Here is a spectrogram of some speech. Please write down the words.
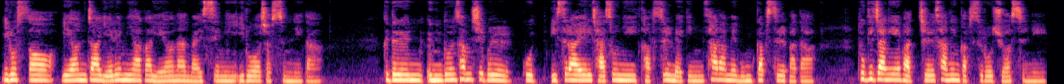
이로써 예언자 예레미야가 예언한 말씀이 이루어졌습니다. 그들은 은돈 30을 곧 이스라엘 자손이 값을 매긴 사람의 몸값을 받아 토기장이의 밭을 사는 값으로 주었으니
